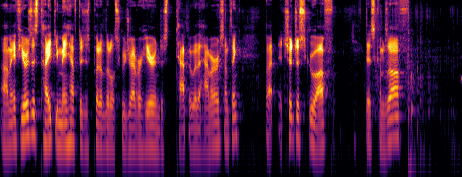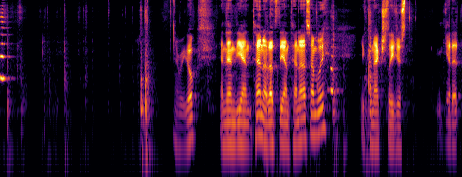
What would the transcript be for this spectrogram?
Um, if yours is tight, you may have to just put a little screwdriver here and just tap it with a hammer or something. But it should just screw off. This comes off There we go. And then the antenna, that's the antenna assembly. You can actually just get it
